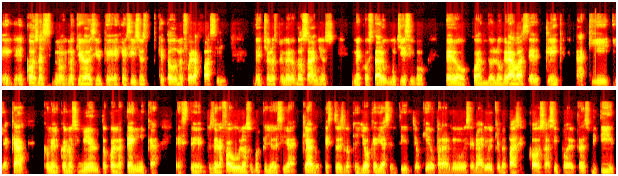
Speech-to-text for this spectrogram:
eh, eh, cosas, no, no quiero decir que ejercicios, que todo me fuera fácil. De hecho, los primeros dos años me costaron muchísimo, pero cuando lograba hacer clic aquí y acá con el conocimiento, con la técnica, este, pues era fabuloso porque yo decía, claro, esto es lo que yo quería sentir, yo quiero pararme en un escenario y que me pasen cosas y poder transmitir.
